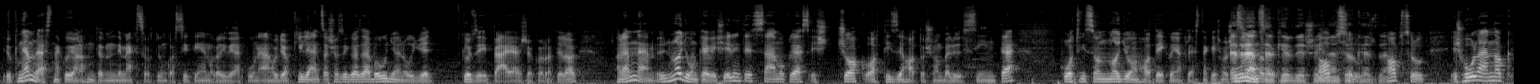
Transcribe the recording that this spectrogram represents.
Ők nem lesznek olyanok, mint amit megszoktunk a city meg a Liverpoolnál, hogy a 9-es az igazából ugyanúgy egy középpályás gyakorlatilag, hanem nem, ő nagyon kevés érintésszámuk lesz, és csak a 16-oson belül szinte, ott viszont nagyon hatékonyak lesznek. És most Ez rendszer kérdése abszolút, kezdve. Abszolút. És Hollandnak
